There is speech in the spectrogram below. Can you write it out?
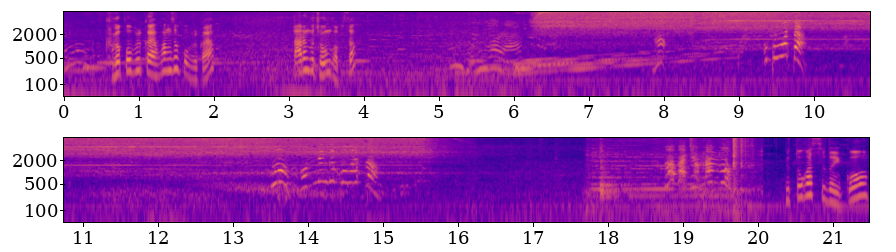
영웅 그거 뽑을 거야? 황소 뽑을 거야? 다른 거 좋은 거 없어? 좀 좋은 거라. 어? 어 뽑았다. 어 없는 거 뽑았어. 봐봐 잠만보. 이 또가스도 있고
